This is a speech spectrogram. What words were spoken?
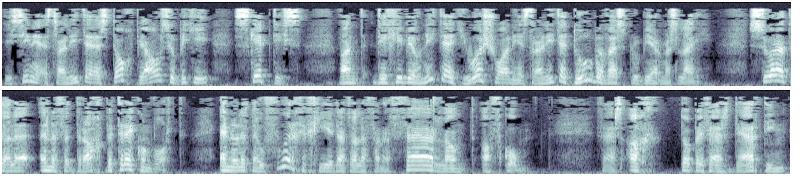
Jy sien die Israeliete is tog wel so bietjie skepties, want die Gibeoniete het Joshua en die Israeliete doelbewus probeer mislei sodat hulle in 'n verdrag betrek kon word en hulle het nou voorgegee dat hulle van 'n ver land afkom. Vers 8 tot by vers 13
